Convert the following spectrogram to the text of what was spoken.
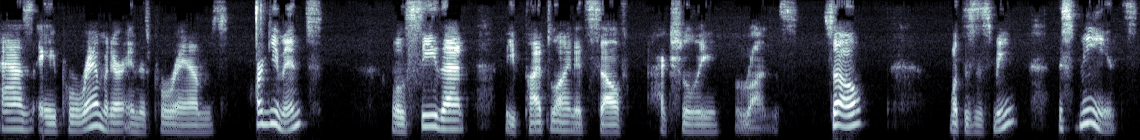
as a parameter in this params argument, we'll see that the pipeline itself actually runs. So what does this mean? This means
